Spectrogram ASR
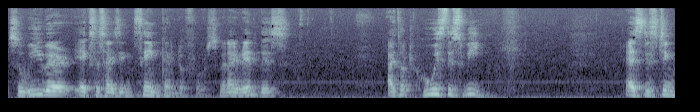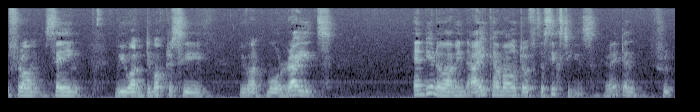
So we were exercising same kind of force. When I read this, I thought, who is this we? As distinct from saying we want democracy, we want more rights. And you know, I mean, I come out of the 60s, right? And fr-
